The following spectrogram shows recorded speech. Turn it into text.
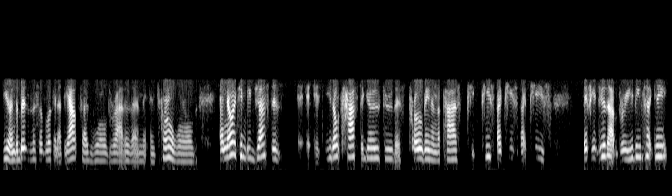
you're in the business of looking at the outside world rather than the internal world. And no, it can be just as it, you don't have to go through this probing in the past piece by piece by piece. If you do that breathing technique,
